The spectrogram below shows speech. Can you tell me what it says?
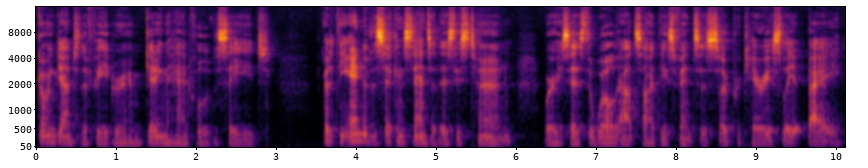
going down to the feed room, getting the handful of the seed. But at the end of the second stanza, there's this turn where he says, The world outside these fences so precariously at bay.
